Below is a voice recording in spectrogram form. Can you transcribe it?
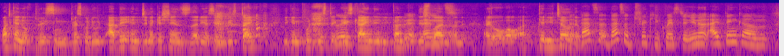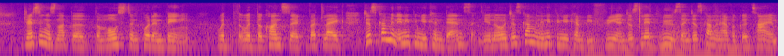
What kind of dressing, dress code? Are there any demarcations that you are saying this type, you can put this, this Like, kind and you can't put this one? On the, I- oh, oh, can you tell them? That's a, that's a tricky question. You know, I think um, dressing is not the, the most important thing with with the concert, but like just come in anything you can dance in. You know, just come in anything you can be free and just let loose and just come and have a good time.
